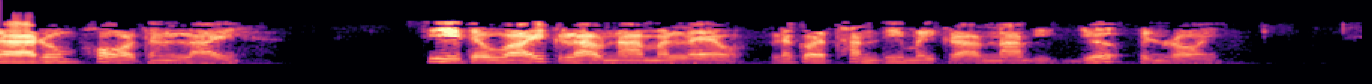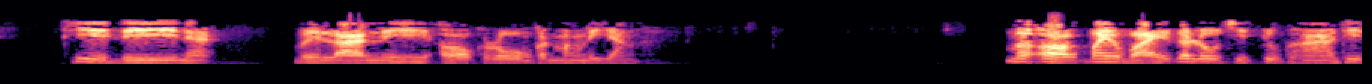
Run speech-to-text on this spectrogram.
ดาหลวงพ่อทั้งหลาย ที่ถวายกล่าวนามมาแล้ว แล้วก็ท่านที่ไม่กล่าวนามอีกเยอะเป็นร้อย ที่ดีเนี่ย เวลานี้ออกโรงกันมั่งหรือยัง เมื่อออกไม่ไหวก็ลูกศิษย์ทุกหาที่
